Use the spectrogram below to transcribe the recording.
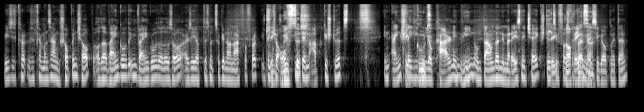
wie es, kann man sagen, Shop in Shop oder Weingut im Weingut oder so. Also ich habe das nicht so genau nachverfolgt. Ich Klingt bin schon mystisch. oft mit dem abgestürzt in einschlägigen Lokalen in Wien, unter anderem im Resnicek, stürze ich fast regelmäßig besser. ab mit dem.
